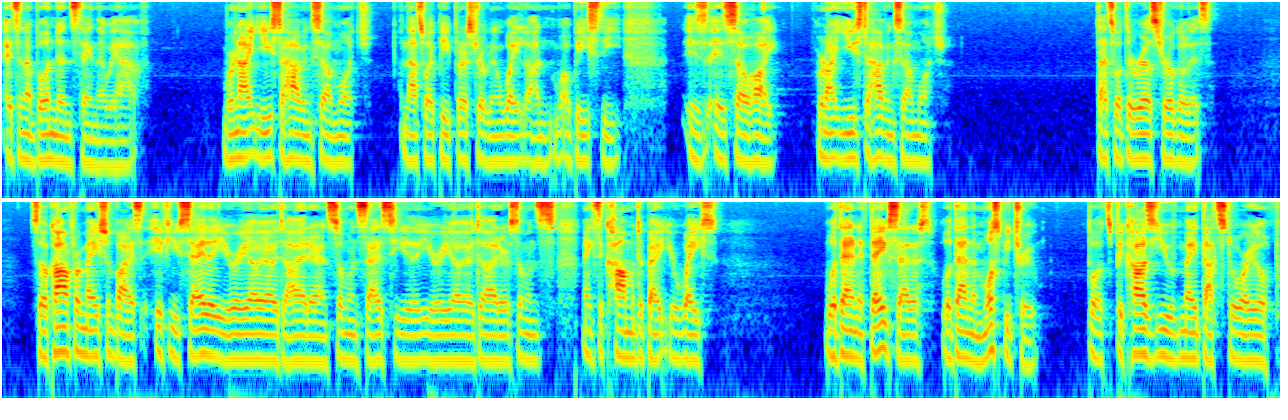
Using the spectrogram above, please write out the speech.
It's an abundance thing that we have. We're not used to having so much, and that's why people are struggling with weight loss. and Obesity is is so high. We're not used to having so much. That's what the real struggle is. So confirmation bias. If you say that you're a yo-yo dieter and someone says to you that you're a yo-yo dieter, someone makes a comment about your weight, well then if they've said it, well then it must be true. But because you've made that story up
